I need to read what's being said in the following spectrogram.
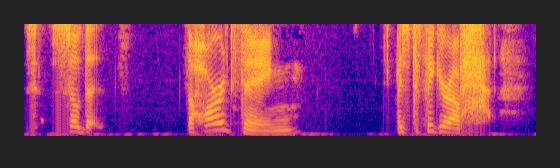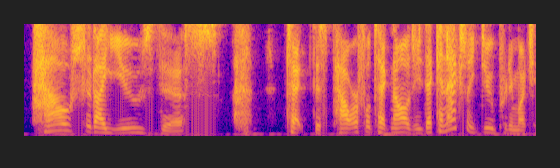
so the, the hard thing is to figure out how, how should I use this tech, this powerful technology that can actually do pretty much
